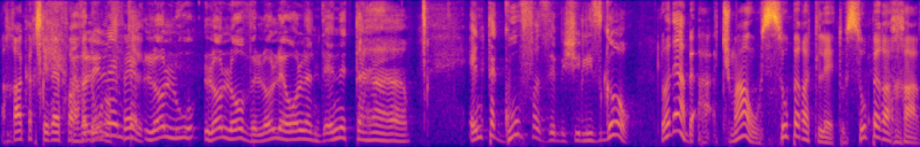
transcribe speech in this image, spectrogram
אחר כך תראה איפה הכדור נופל. אבל לא, לא, לא, לא ולא להולנד, אין את, ה, אין את הגוף הזה בשביל לסגור. לא יודע, תשמע, הוא סופר אתלט, הוא סופר רחב,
